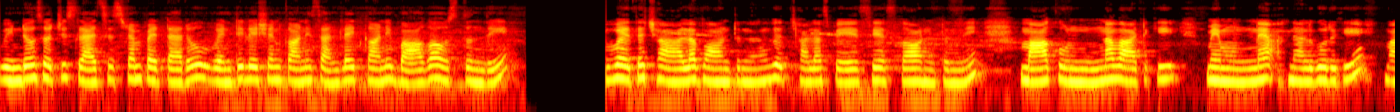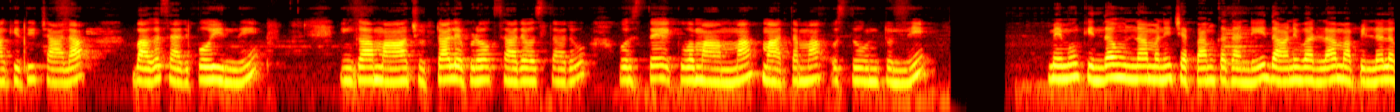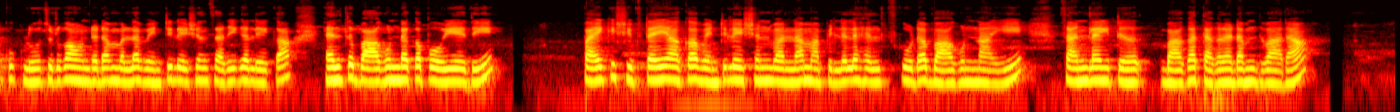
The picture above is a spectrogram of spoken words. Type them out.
విండోస్ వచ్చి స్లాట్ సిస్టమ్ పెట్టారు. వెంటిలేషన్ కానీ సన్లైట్ కానీ బాగా వస్తుంది. వ్యూ అయితే చాలా బాగుంటుంది. చాలా స్పేసియస్గా ఉంటుంది. మాకు ఉన్న వాటికి మేము ఉన్న నలుగురికి మాకు ఇది చాలా బాగా సరిపోయింది. ఇంకా మా చుట్టాలు ఎప్పుడో ఒకసారి వస్తారు. వస్తే ఎక్కువ మా అమ్మ మా అత్తమ్మ వస్తూ ఉంటుంది. మేము కింద ఉన్నామని చెప్పాం కదండి. దానివల్ల మా పిల్లలకు క్లోజ్డ్గా ఉండడం వల్ల వెంటిలేషన్ సరిగా లేక హెల్త్ బాగుండకపోయేది. పైకి షిఫ్ట్ అయ్యాక వెంటిలేషన్ వల్ల మా పిల్లల హెల్త్ కూడా బాగున్నాయి. సన్లైట్ బాగా తగలడం ద్వారా.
